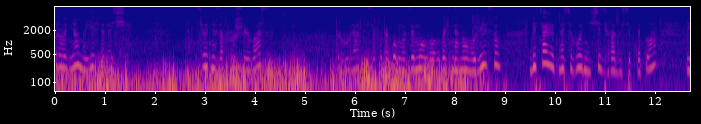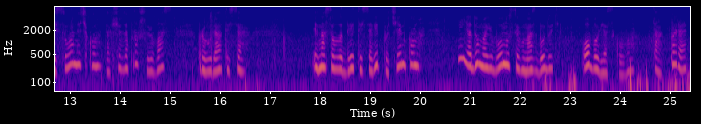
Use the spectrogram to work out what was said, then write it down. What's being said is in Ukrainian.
Доброго дня, мої глядачі. Сьогодні запрошую вас прогулятися по такому зимово-весняному лісу. Обіцяють на сьогодні 6 градусів тепла і сонечко, так що запрошую вас прогулятися і насолодитися відпочинком. І я думаю, бонуси у нас будуть обов'язково. Так, вперед.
